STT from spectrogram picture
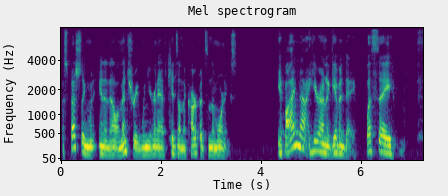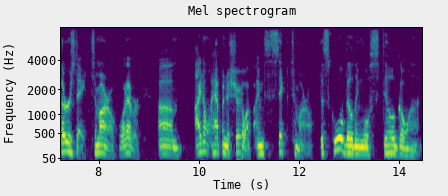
especially when in an elementary when you're going to have kids on the carpets in the mornings if i'm not here on a given day let's say thursday tomorrow whatever um, i don't happen to show up i'm sick tomorrow the school building will still go on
